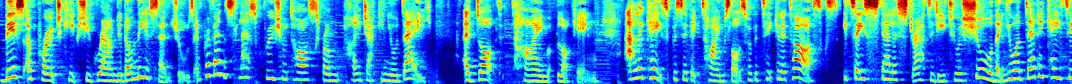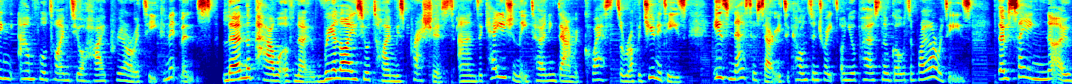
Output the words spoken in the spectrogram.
This approach keeps you grounded on the essentials and prevents less crucial tasks from hijacking your day. Adopt time blocking. Allocate specific time slots for particular tasks. It's a stellar strategy to assure that you are dedicating ample time to your high priority commitments. Learn the power of no. Realize your time is precious, and occasionally turning down requests or opportunities is necessary to concentrate on your personal goals and priorities. Though saying no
